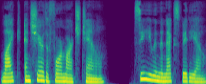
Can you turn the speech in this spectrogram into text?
like, and share the 4March channel. See you in the next video.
